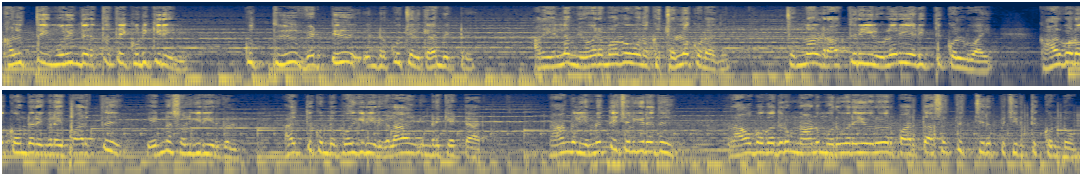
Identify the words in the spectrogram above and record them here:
கழுத்தை முறிந்த ரத்தத்தை குடிக்கிறேன். குத்து வெட்டு என்ற கூச்சல் கிளம்பிற்று. அதையெல்லாம் விவரமாக உனக்கு சொல்லக்கூடாது. சொன்னால் ராத்திரியில் உளறி அடித்துக் கொள்வாய். கார்கோட கவுண்டர் எங்களை பார்த்து என்ன சொல்கிறீர்கள்? அழைத்து கொண்டு போகிறீர்களா? என்று கேட்டார். நாங்கள் என்னத்தை சொல்கிறது? ராவ் பகதூரும் நானும் ஒருவரை ஒருவர் பார்த்து அசத்து சிரிப்பு சிரித்துக் கொண்டோம்.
